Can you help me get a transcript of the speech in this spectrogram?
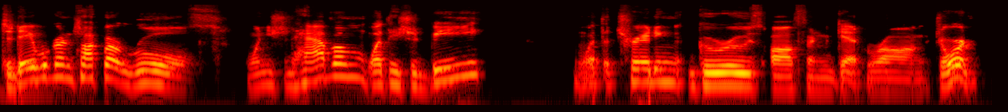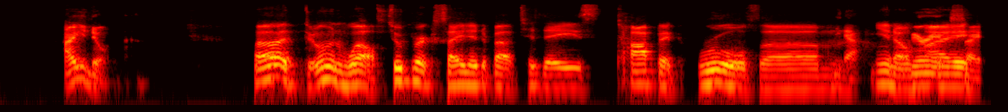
Today we're going to talk about rules, when you should have them, what they should be, what the trading gurus often get wrong. Jordan, how you doing? Uh, doing well. Super excited about today's topic, rules. Um, Yeah, you know, Very I, exciting.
